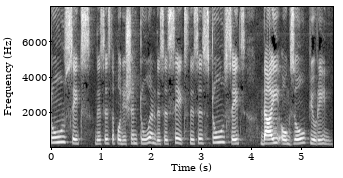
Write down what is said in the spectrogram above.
2 6 this is the position 2 and this is 6 this is 2 6 dioxopurine.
